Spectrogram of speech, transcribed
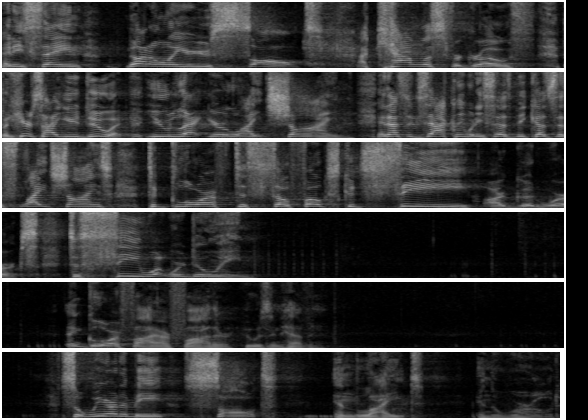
And he's saying, not only are you salt, a catalyst for growth, but here's how you do it. You let your light shine. And that's exactly what he says because this light shines to glorify, to, so folks could see our good works, to see what we're doing, and glorify our Father who is in heaven. So we are to be salt and light in the world.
